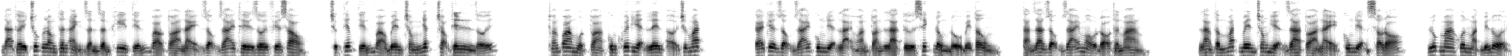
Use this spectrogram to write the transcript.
đã thấy trúc long thân ảnh dần dần khi tiến vào tòa này rộng rãi thế giới phía sau, trực tiếp tiến vào bên trong nhất trọng thiên liên giới. Thoáng qua một tòa cung khuyết hiện lên ở trước mắt. Cái kia rộng rãi cung điện lại hoàn toàn là từ xích đồng đổ bê tông, tản ra rộng rãi màu đỏ thần mang. Làm tầm mắt bên trong hiện ra tòa này cung điện sau đó, lúc ma khuôn mặt biến đổi,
